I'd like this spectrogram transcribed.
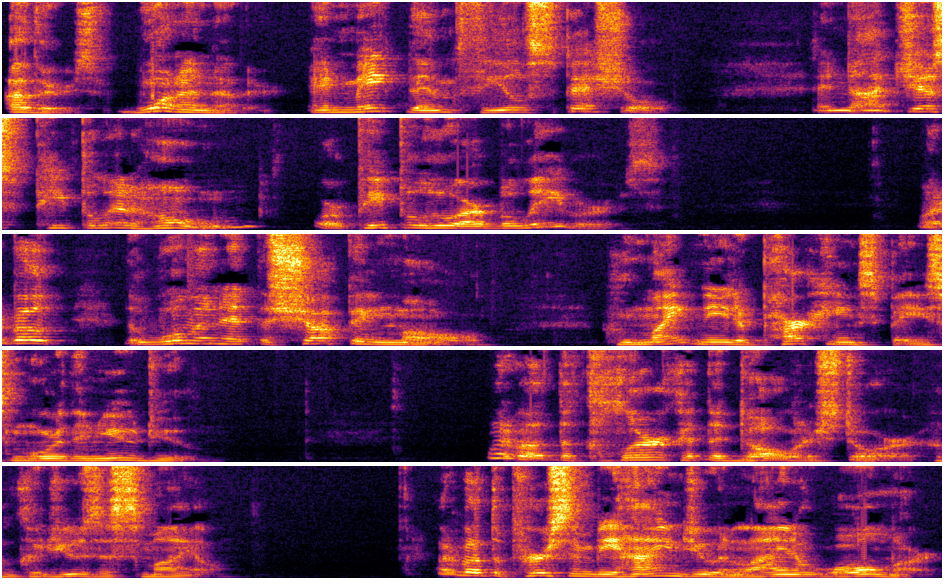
others, one another, and make them feel special. And not just people at home or people who are believers. What about the woman at the shopping mall who might need a parking space more than you do? What about the clerk at the dollar store who could use a smile? What about the person behind you in line at Walmart?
